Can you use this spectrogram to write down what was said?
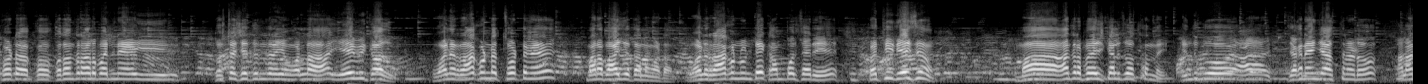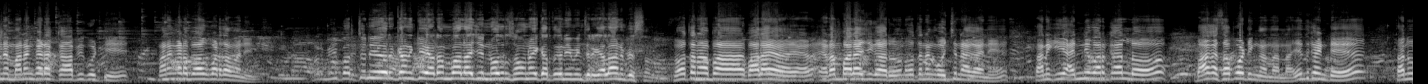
కోట కుతంత్రాలు పడిన ఈ దుష్ట చతుర్యం వల్ల ఏమీ కాదు. వాళ్ళని రాకుండా చూడటమే మన బాధ్యత అన్నమాట. వాళ్ళు రాకుండా ఉంటే కంపల్సరీ ప్రతి దేశం మా ఆంధ్రప్రదేశ్కి వెళ్ళి చూస్తుంది. ఎందుకు జగన్ ఏం చేస్తున్నాడు? అలానే మనం కూడా కాపీ కొట్టి మనం కూడా బాగుపడతామని మీ పర్చు నియోజకవర్గానికి ఎడం బాలాజీ నూతన సమన్వయకర్తగా నియమించారు. ఎలా అనిపిస్తుంది? నూతన బాలా ఎడం బాలాజీ గారు నూతనంగా వచ్చినా కానీ తనకి అన్ని వర్గాల్లో బాగా సపోర్టింగ్ అందన్న ఎందుకంటే తను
